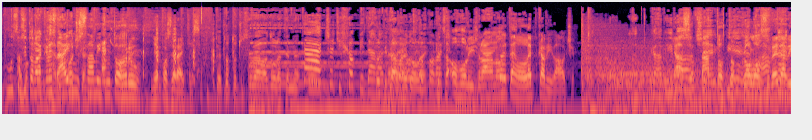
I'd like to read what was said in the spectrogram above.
musím si to nakresliť, Hrajú počkaj. s nami túto hru. Nepozerajte sa. To je toto, čo sa dáva dole, ten... Tá, čo ti chlpy dáva Chlpy dole, dole. Keď sa oholíš ráno. To je ten lepkavý válček. Lepkavý Ja som na válček toto kolo zvedavý,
